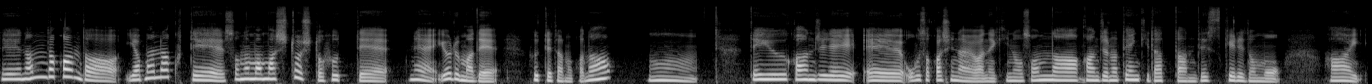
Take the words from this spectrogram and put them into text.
で、なんだかんだ、止まなくて、そのまましとしと降って、ね、夜まで降ってたのかなうん。っていう感じで、えー、大阪市内はね、昨日そんな感じの天気だったんですけれども、はい。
